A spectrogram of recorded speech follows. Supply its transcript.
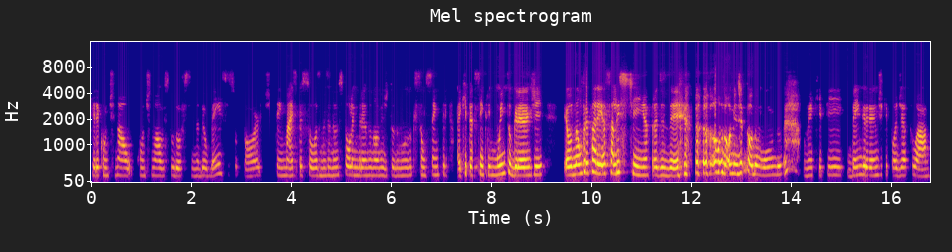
querer continuar, continuar o estudo oficina, deu bem esse suporte. Tem mais pessoas, mas eu não estou lembrando o nome de todo mundo, que são sempre, a equipe é sempre muito grande. Eu não preparei essa listinha para dizer o nome de todo mundo. Uma equipe bem grande que pode atuar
